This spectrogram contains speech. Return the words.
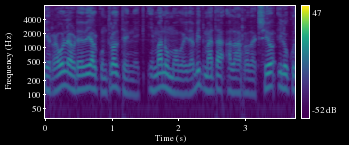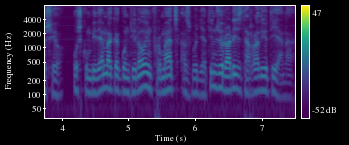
i Raül Auredi al control tècnic i Manu Mogo i David Mata a la redacció i locució. Us convidem a que continueu informats als butlletins horaris de Ràdio Tiana.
